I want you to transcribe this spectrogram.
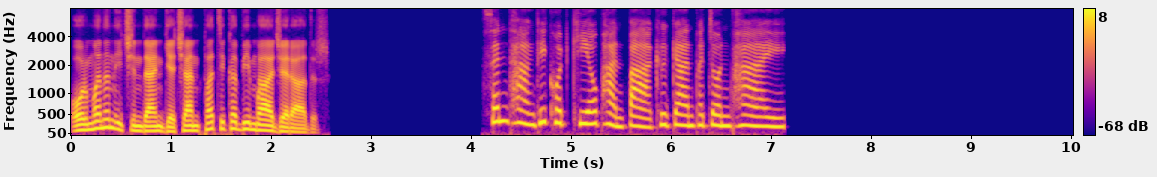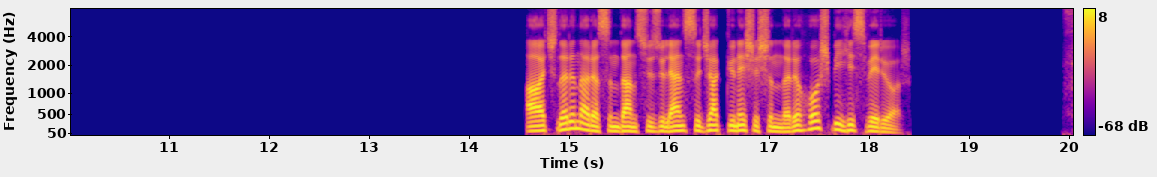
Ormanın içinden geçen patika bir maceradır. เส้นทางที่คดเคี้ยวผ่านป่าคือการผจญภัย Ağaçların arasından süzülen sıcak güneş ışınları hoş bir his veriyor. แส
